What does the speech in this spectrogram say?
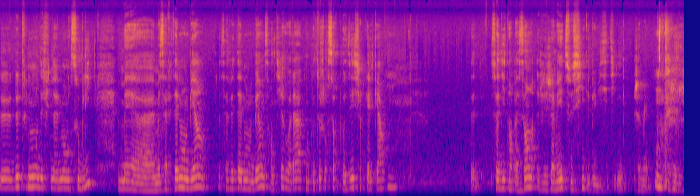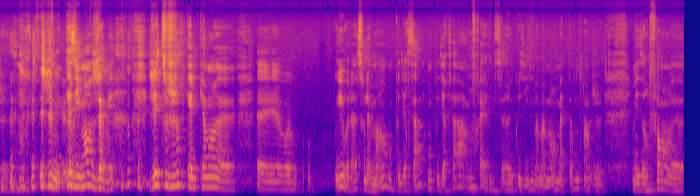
de, de tout le monde et finalement on s'oublie. Mais, euh, mais ça fait tellement de bien, ça fait tellement de bien de sentir voilà, qu'on peut toujours se reposer sur quelqu'un. Ça dit en passant, j'ai jamais eu de souci de babysitting. Jamais. Je, je- je- mais quasiment jamais. j'ai toujours quelqu'un, euh, euh, oui, voilà, sous la main, on peut dire ça. On peut dire ça. Un frère, une soeur, une cousine, ma maman, ma tante. Enfin, je, mes enfants euh,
